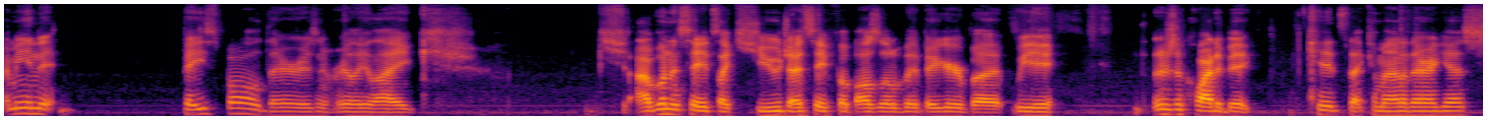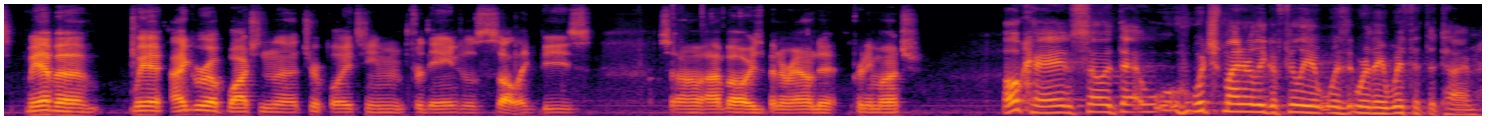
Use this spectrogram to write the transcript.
I mean, baseball there isn't really like. I wouldn't say it's like huge. I'd say football's a little bit bigger, but we there's a quite a bit kids that come out of there. I guess we have a we. I grew up watching the AAA team for the Angels, Salt Lake Bees, so I've always been around it pretty much. Okay, and so that which minor league affiliate was were they with at the time?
